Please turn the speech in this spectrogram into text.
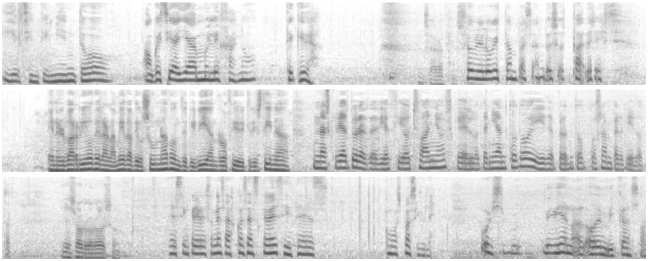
y el sentimiento, aunque sea ya muy lejano, te queda. Muchas gracias. Sobre lo que están pasando esos padres. En el barrio de la Alameda de Osuna, donde vivían Rocío y Cristina, Unas criaturas de 18 años que lo tenían todo y de pronto pues han perdido todo. Es horroroso. Es increíble, son esas cosas que ves y dices, ¿cómo es posible? Pues vivían al lado de mi casa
